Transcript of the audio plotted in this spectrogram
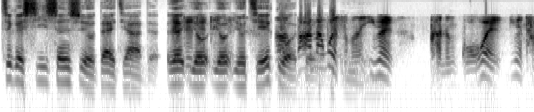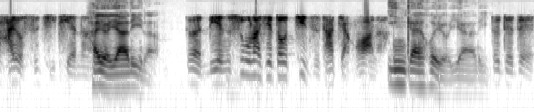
这个牺牲是有代价的，呃，有有有结果的。那那为什么呢？因为可能国会，因为他还有十几天呢，还有压力了。对，脸书那些都禁止他讲话了，应该会有压力。对对对，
